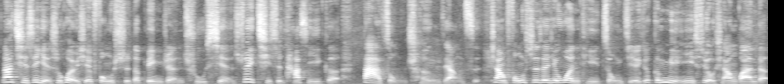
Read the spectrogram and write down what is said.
那其实也是会有一些风湿的病人出现，所以其实它是一个大总称这样子。像风湿这些问题总结就跟免疫是有相关的，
